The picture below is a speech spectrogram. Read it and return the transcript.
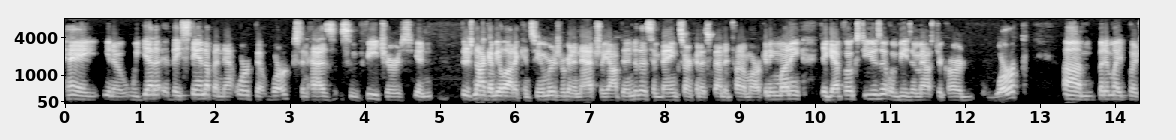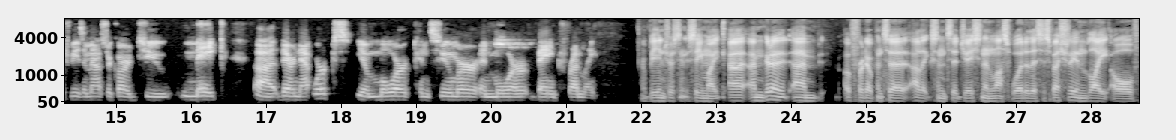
hey, you know, we get a, they stand up a network that works and has some features. Know, there's not going to be a lot of consumers who are going to naturally opt into this, and banks aren't going to spend a ton of marketing money to get folks to use it when Visa and Mastercard work. Um, but it might push Visa and Mastercard to make uh, their networks, you know, more consumer and more bank friendly. It'll be interesting to see, Mike. Uh, I'm going to um, offer it open to Alex and to Jason in last word of this, especially in light of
